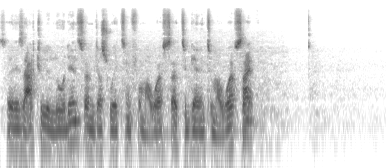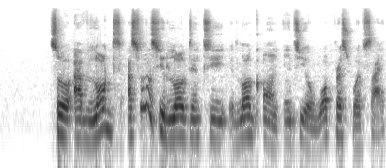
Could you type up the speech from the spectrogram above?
So it is actually loading, so I'm just waiting for my website to get into my website. So I've logged, as soon as you logged into, log on into your WordPress website,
